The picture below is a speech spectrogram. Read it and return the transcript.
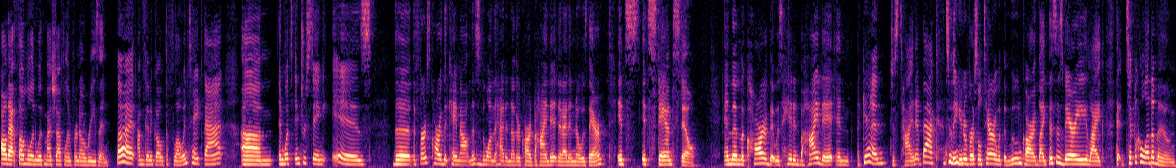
all that fumbling with my shuffling for no reason. But I'm gonna go with the flow and take that. Um, and what's interesting is the the first card that came out, and this is the one that had another card behind it that I didn't know was there. It's it's stand still and then the card that was hidden behind it and again just tying it back to the universal tarot with the moon card like this is very like typical of the moon.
